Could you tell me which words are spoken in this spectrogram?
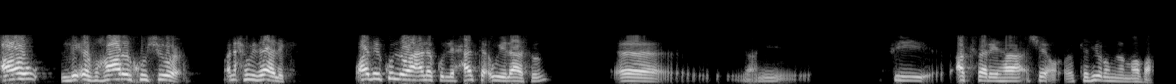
أو لإظهار الخشوع ونحو ذلك. وهذه كلها على كل حال تأويلات آه، يعني في أكثرها شيء كثير من النظر.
